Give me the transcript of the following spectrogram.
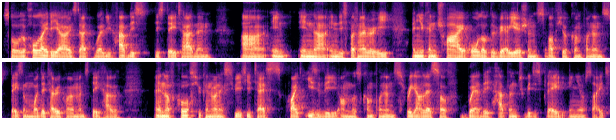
So the whole idea is that, well, you have this, this data then uh, in, in, uh, in this Python library, and you can try all of the variations of your components based on what data requirements they have. And of course, you can run accessibility tests quite easily on those components, regardless of where they happen to be displayed in your site.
